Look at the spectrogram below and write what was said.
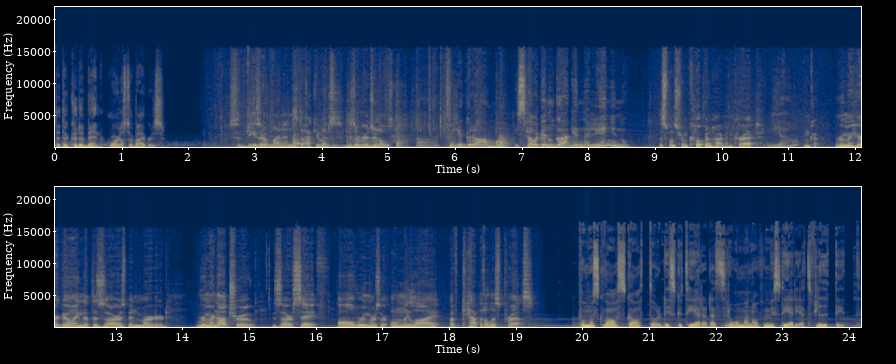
that there could have been royal survivors. So these are Lenin's documents, his originals? Uh, телеграмма из Копенгагена Ленину. This one's from Copenhagen, correct? Yeah. Okay. Rumor here going that the Tsar has been murdered. Rumor not true. Tsar safe. All rumors are only lie of capitalist press. På Moskvas gator diskuterades Romanov-mysteriet flitigt.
